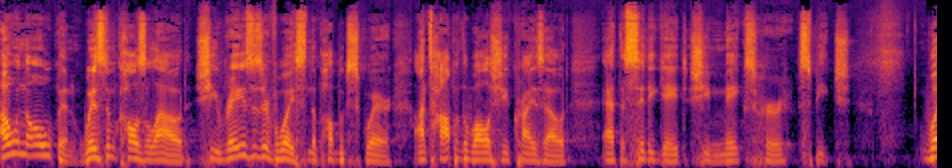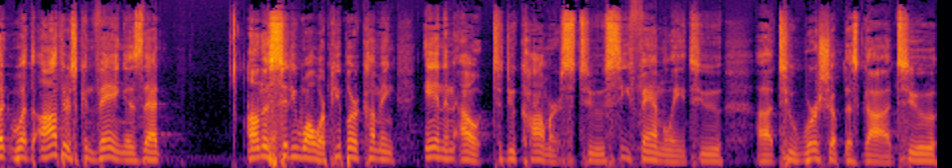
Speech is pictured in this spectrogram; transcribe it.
out in the open, wisdom calls aloud. She raises her voice in the public square. On top of the wall, she cries out. At the city gate, she makes her speech. What, what the author is conveying is that on the city wall where people are coming in and out to do commerce, to see family, to, uh, to worship this God, to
